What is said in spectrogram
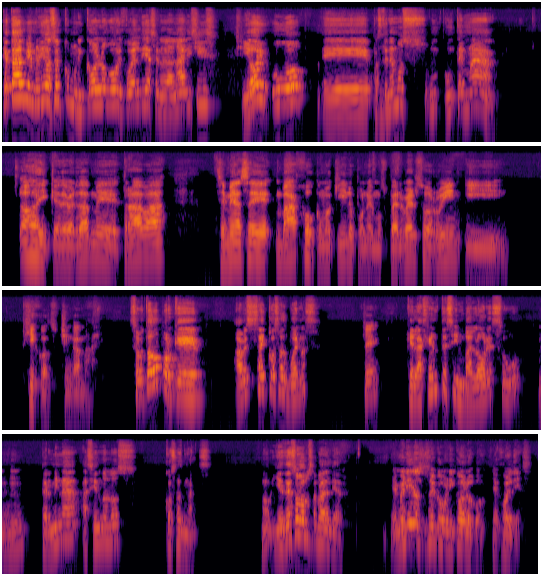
¿Qué tal? Bienvenido, soy comunicólogo y Joel Díaz en el análisis. Y hoy, Hugo, eh, pues tenemos un, un tema Ay, que de verdad me traba. Se me hace bajo, como aquí lo ponemos, perverso, ruin y hijo su. Sobre todo porque a veces hay cosas buenas Sí. que la gente sin valores, Hugo, termina haciéndolos cosas malas. ¿no? Y de eso vamos a hablar el día de hoy. Bienvenidos, soy comunicólogo de Joel Díaz.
